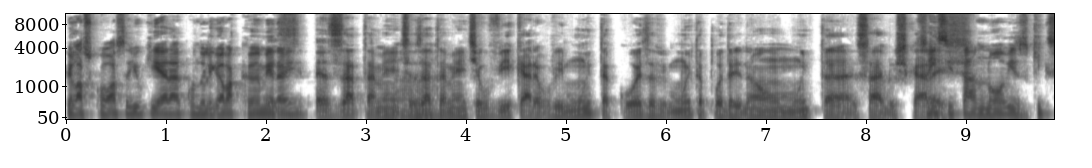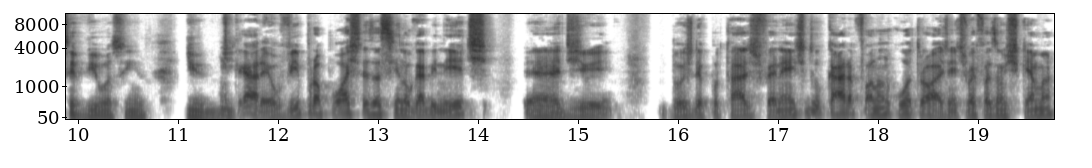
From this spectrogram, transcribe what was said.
pelas costas e o que era quando ligava a câmera e... Ex- Exatamente, Ah. exatamente. Eu vi, cara, eu vi muita coisa, vi muita podridão, muita, sabe, os caras. Sem citar nomes, o que, que você viu, assim, de... de- Cara, eu vi propostas assim no gabinete é, de dois deputados diferentes do cara falando com o outro, ó, a gente vai fazer um esquema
